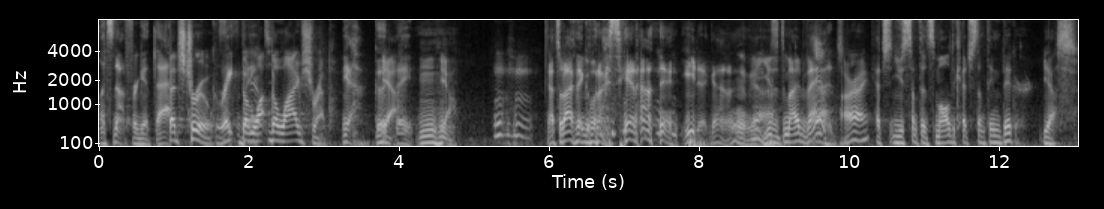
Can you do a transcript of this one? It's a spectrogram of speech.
Let's not forget that. That's true. Great the bait. li- the live shrimp. Yeah, good Yeah. bait. Mhm. Yeah. That's what I think of when I see it out there. Eat it. God, I'm gonna Yeah. Use it to my advantage. All right. Catch, use something small to catch something bigger. Yes.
